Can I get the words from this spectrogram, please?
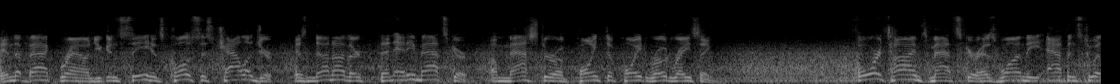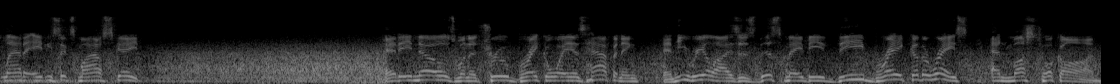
In the background, you can see his closest challenger is none other than Eddie Matzger, a master of point-to-point -point road racing. Four times Matzger has won the Athens to Atlanta 86-mile skate. Eddie knows when a true breakaway is happening, and he realizes this may be the break of the race and must hook on.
